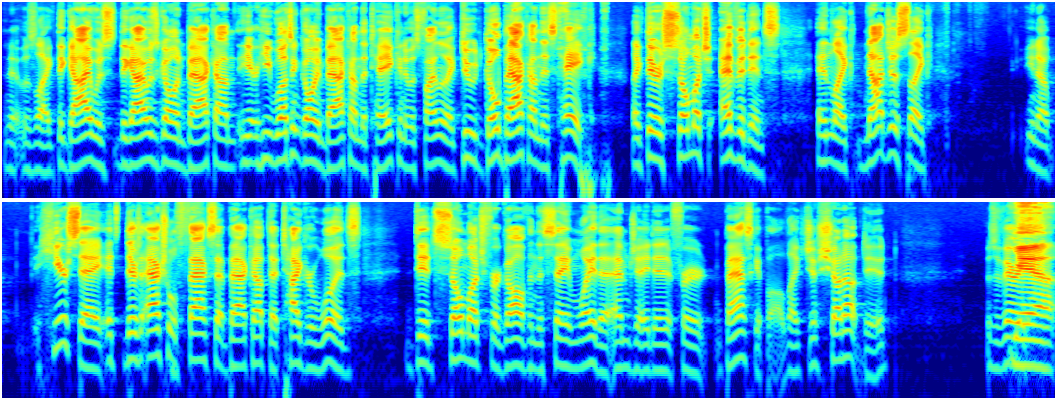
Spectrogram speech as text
and it was like the guy was the guy was going back on he, he wasn't going back on the take, and it was finally like, dude, go back on this take. Like there's so much evidence and like not just like you know hearsay. It's there's actual facts that back up that Tiger Woods did so much for golf in the same way that MJ did it for basketball. Like just shut up, dude. It was a very Yeah.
